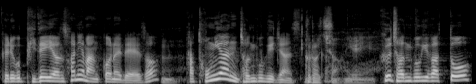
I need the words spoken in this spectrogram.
그리고 비대위원 선임 안건에 대해서 음. 다 동의한 전국이지 않습니까? 그렇죠. 예. 그 전국위가 또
